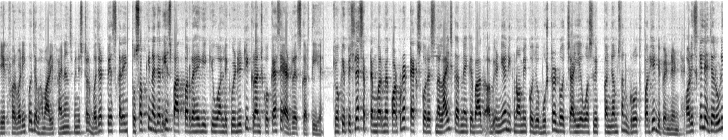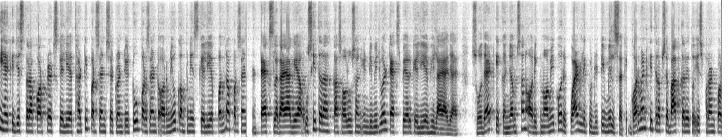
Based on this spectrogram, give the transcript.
एक फरवरी को जब हमारी फाइनेंस मिनिस्टर बजट पेश करेंगे तो सबकी नज़र इस बात पर रहेगी कि वह लिक्विडिटी क्रंच को कैसे एड्रेस करती है। क्योंकि पिछले सितंबर में कॉर्पोरेट टैक्स को रेशनलाइज करने के बाद अब इंडियन इकोनॉमी को जो बूस्टर डोज चाहिए, वो सिर्फ़ कंजम्पशन ग्रोथ पर ही डिपेंडेंट है। और इसके लिए ज़रूरी है कि जिस तरह कॉर्पोरेट्स के लिए 30 परसेंट से 22 परसेंट और न्यू कंपनीज़ के लिए 15 परसेंट टैक्स लगाया गया, उसी तरह का सॉल्यूशन इंडिविजुअल टैक्स पेयर के लिए भी लाया जाए सो दैट की कंजम्पशन और इकोनॉमी को रिक्वायर्ड लिक्विडिटी मिल सके। गवर्नमेंट की तरफ़ से बात करें तो इस फ्रंट पर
